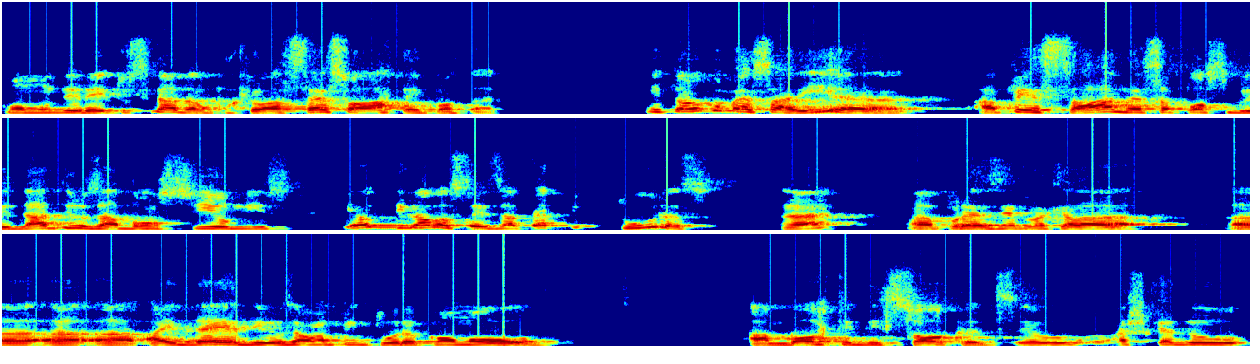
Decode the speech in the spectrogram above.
como um direito cidadão, porque o acesso à arte é importante. Então eu começaria a pensar nessa possibilidade de usar bons filmes, eu digo a vocês, até pinturas, né? Ah, por exemplo, aquela a, a, a ideia de usar uma pintura como a morte de Sócrates, eu acho que é do,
